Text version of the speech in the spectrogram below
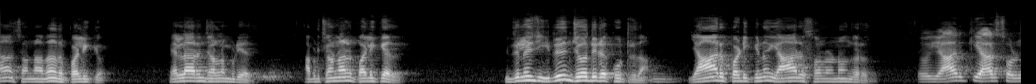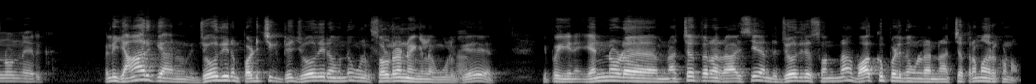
தான் சொன்னால் தான் அது பலிக்கும். எல்லாரும் சொல்ல முடியாது. அப்படி சொன்னாலும் பலிக்காது. இதில் இதுவும் ஜோதிட கூற்று தான். யார் படிக்கணும் யார் சொல்லணுங்கிறது. யாருக்கு யார் சொல்லணும்னு இருக்கு? இல்லை யாருக்கு யாரும் ஜோதிடம் படிச்சுக்கிட்டு ஜோதிடம் வந்து உங்களுக்கு சொல்கிறேன்னு வைங்களேன் உங்களுக்கு. இப்போ என- என்னோட நட்சத்திர ராசி அந்த ஜோதிடம் சொன்னால் வாக்குப்பளிதம் உள்ள நட்சத்திரமாக இருக்கணும்.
